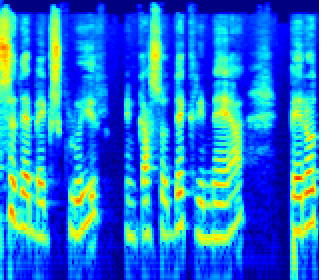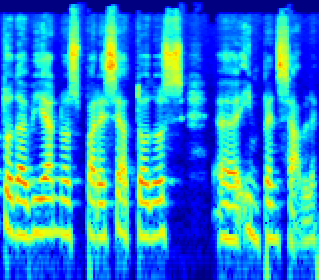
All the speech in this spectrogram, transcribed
se debe excluir en caso de Crimea, pero todavía nos parece a todos eh, impensable.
